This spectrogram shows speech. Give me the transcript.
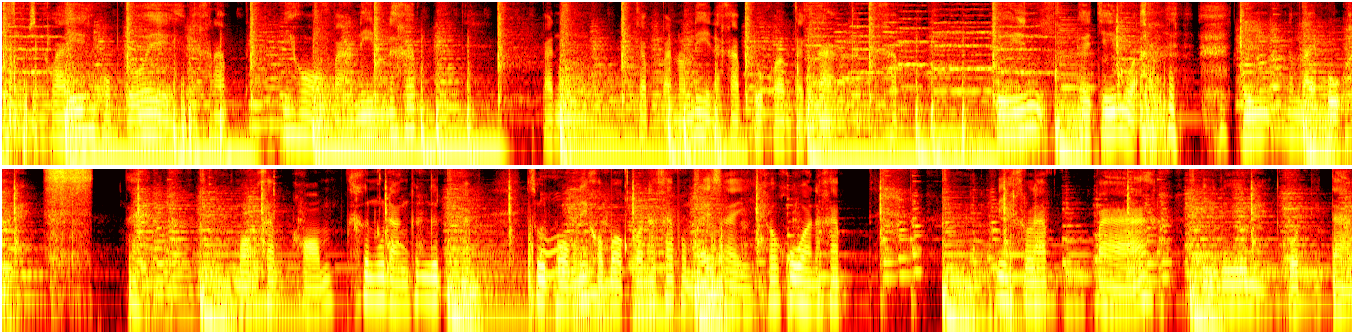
กด subscribe ให้ผมด้วยนะครับนี่ห่อปลานินนะครับปลานินกับปลานอลลี่นะครับ ดูความแตกต่างกันนะครับ จีนเอ้ยจีนว่ะกินน้ำลายปุเหมาะครับหอมขึ้นหูดังขึ้นงึดนะครับ สูตรผมนี่ขอบอกก่อนนะครับ ผมไม่ได้ใส่ข้าวคั่วนะครับ นี่ครับป๋าอย่าลืมกดติดตาม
